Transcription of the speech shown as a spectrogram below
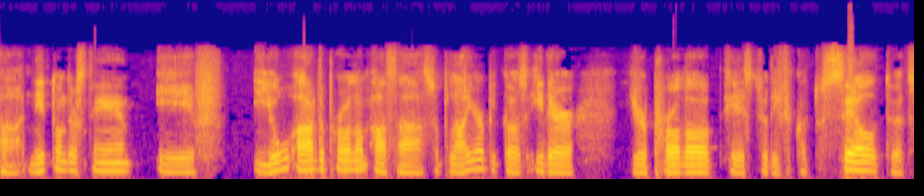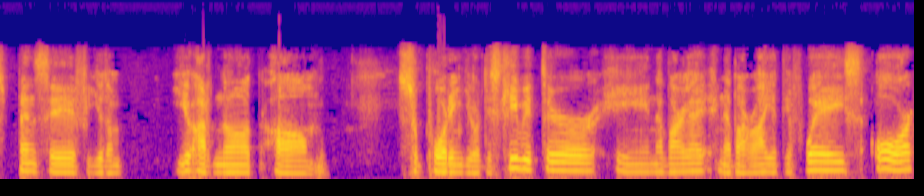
uh, need to understand if you are the problem as a supplier because either your product is too difficult to sell, too expensive, you don't, you are not um, supporting your distributor in a, vari- in a variety of ways, or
